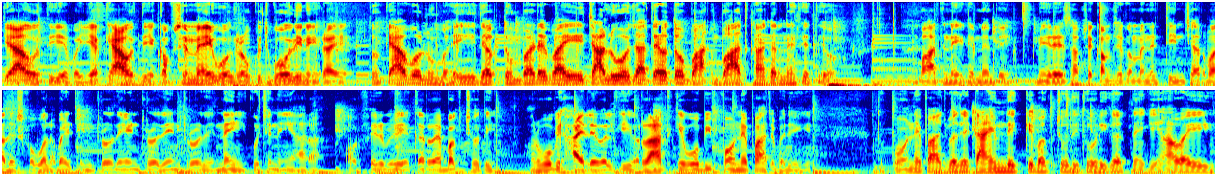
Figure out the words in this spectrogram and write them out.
क्या होती है भैया? क्या होती है? कब से मैं ही बोल रहा हूँ कुछ बोल ही नहीं रहा है। तो क्या बोलूँ भाई? जब तुम बड़े भाई चालू हो जाते हो तो बा, बात कहाँ करने देते हो? बात नहीं करने दे। मेरे हिसाब से कम से कम मैंने तीन चार बार इसको बोला, भाई इंट्रो दे इंट्रो दे इंट्रो दे। नहीं, कुछ नहीं आ रहा। और फिर भी ये कर रहा है बकचोदी और वो भी हाई लेवल की, और रात के वो भी पौने पाँच बजे की। तो पौने पाँच बजे टाइम देख के बकचोदी थोड़ी करते हैं कि हाँ भाई,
